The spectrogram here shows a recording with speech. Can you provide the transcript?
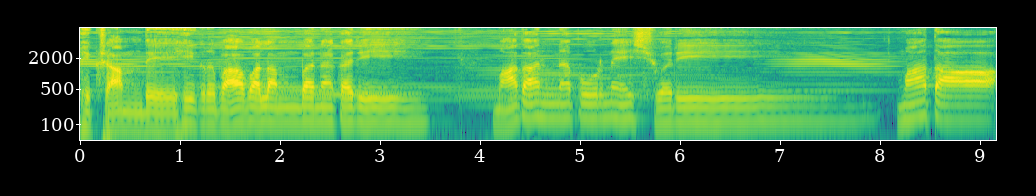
ഭിക്ഷാം ദേഹി കൃപാവലംബനകരി മാതാന്നപൂർണേശ്വരി. മാതാ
